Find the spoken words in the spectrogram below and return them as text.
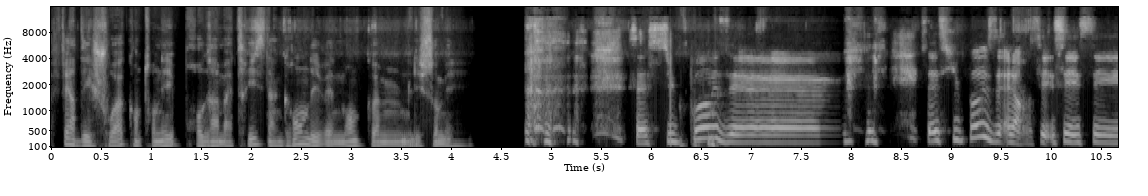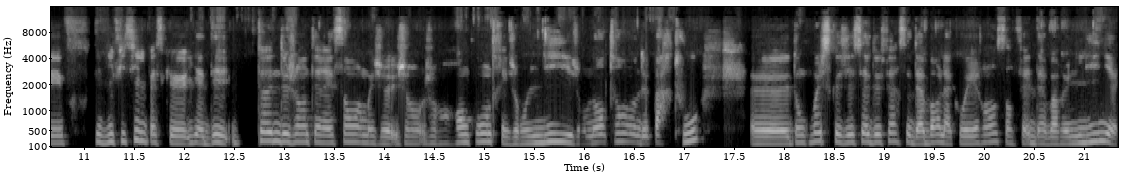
faire des choix quand on est programmatrice d'un grand événement comme les sommets? Ça suppose, euh, ça suppose. Alors, c'est difficile parce que il y a des tonnes de gens intéressants. Moi, je- j'en j'en rencontre et j'en lis, et j'en entends de partout. Euh, donc moi, ce que j'essaie de faire, c'est d'abord la cohérence, en fait, d'avoir une ligne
